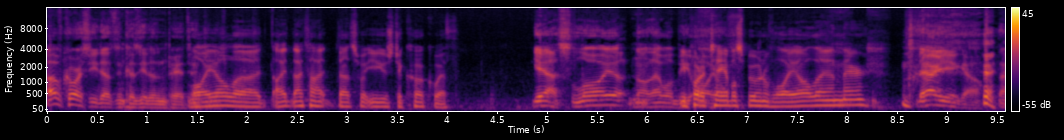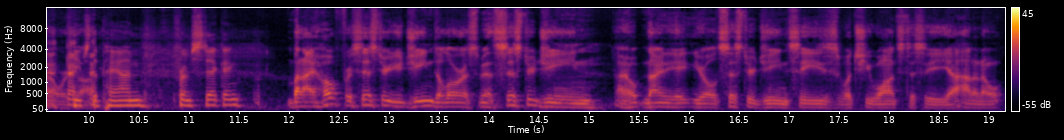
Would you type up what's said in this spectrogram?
Of course he doesn't, because he doesn't pay attention. Loyal, uh, I, I thought that's what you used to cook with. Yes, Loyola. No, that will be. You put a tablespoon of Loyola in there, There you go. Now we're keeps the pan from sticking. But I hope for Sister Eugene Dolores Smith, Sister Jean, I hope 98 year old Sister Jean sees what she wants to see. I don't know.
